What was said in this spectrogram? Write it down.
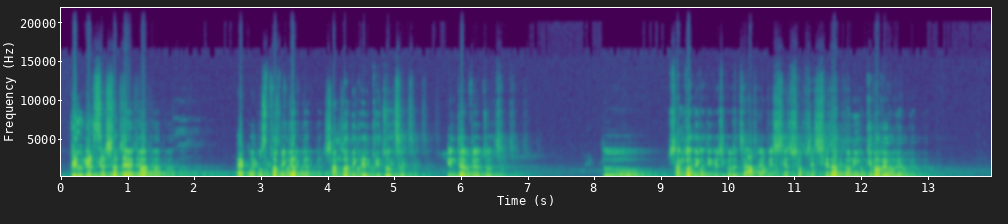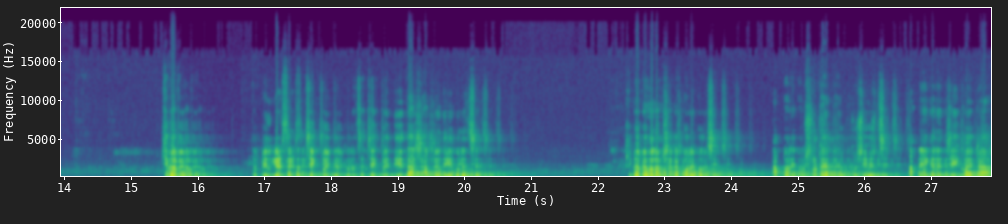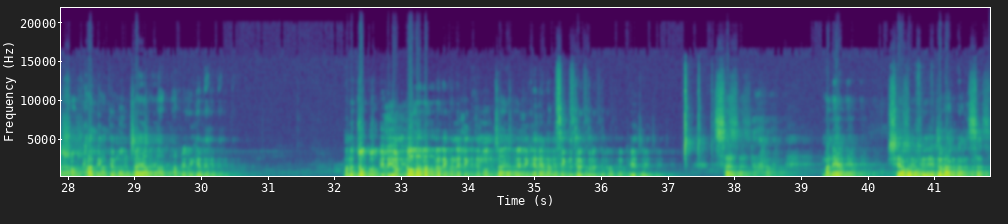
বিল গেটসের সাথে একবার এক উপস্থাপিকার সাংবাদিকের কি চলছে? ইন্টারভিউ চলছে। তো সাংবাদিক জিজ্ঞেস করেছে, আপনি বিশ্বের সবচেয়ে সেরা ধনী, কীভাবে হলেন? কীভাবে হলেন? তো বিল গেটস একটা চেক বই বের করেছে। চেক বই দিয়ে তার সামনে দিয়ে বলেছে, কীভাবে হলাম সেটা পরে বলছি। আপনার এই প্রশ্নটাই আমি খুব খুশি হয়েছি। আপনি এখানে যে কয়টা সংখ্যা লিখতে মন চায় আপনার, আপনি লিখে নেন। মানে যত বিলিয়ন ডলার আপনার এখানে লিখতে মন চায়, আপনি লিখে নেন, আমি সিগনেচার করে দিব, আপনি পেয়ে যাবেন। স্যার মানে সে আবার এটা লাগবে না, স্যার।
